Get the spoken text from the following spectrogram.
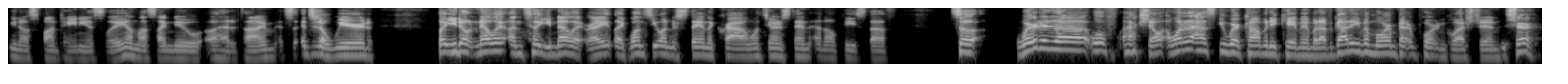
you know, spontaneously unless I knew ahead of time. It's it's just a weird, but you don't know it until you know it, right? Like once you understand the crowd, once you understand NLP stuff. So Where did uh? Well, actually, I wanted to ask you where comedy came in, but I've got an even more important question. Sure.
